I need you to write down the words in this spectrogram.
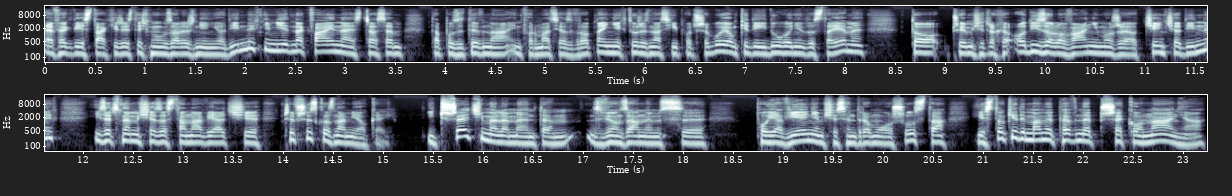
efekt jest taki, że jesteśmy uzależnieni od innych. Niemniej jednak fajna jest czasem ta pozytywna informacja zwrotna i niektórzy z nas jej potrzebują. Kiedy jej długo nie dostajemy, to czujemy się trochę odizolowani, może odcięci od innych i zaczynamy się zastanawiać, czy wszystko z nami ok. I trzecim elementem związanym z pojawieniem się syndromu oszusta jest to, kiedy mamy pewne przekonania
